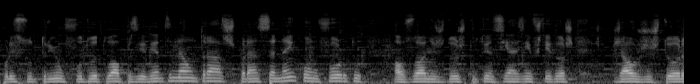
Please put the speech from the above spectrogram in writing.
Por isso, o triunfo do atual presidente não traz esperança nem conforto aos olhos dos potenciais investidores. Já o gestor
